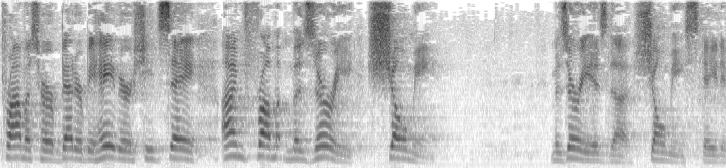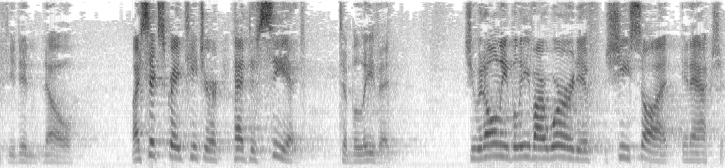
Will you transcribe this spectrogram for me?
promise her better behavior, she'd say, I'm from Missouri, show me. Missouri is the show me state if you didn't know. My sixth grade teacher had to see it to believe it. She would only believe our word if she saw it in action.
